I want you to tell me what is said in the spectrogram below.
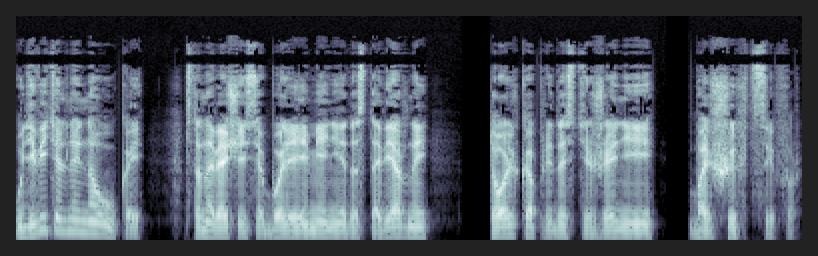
удивительной наукой, становящейся более-менее достоверной только при достижении больших цифр.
